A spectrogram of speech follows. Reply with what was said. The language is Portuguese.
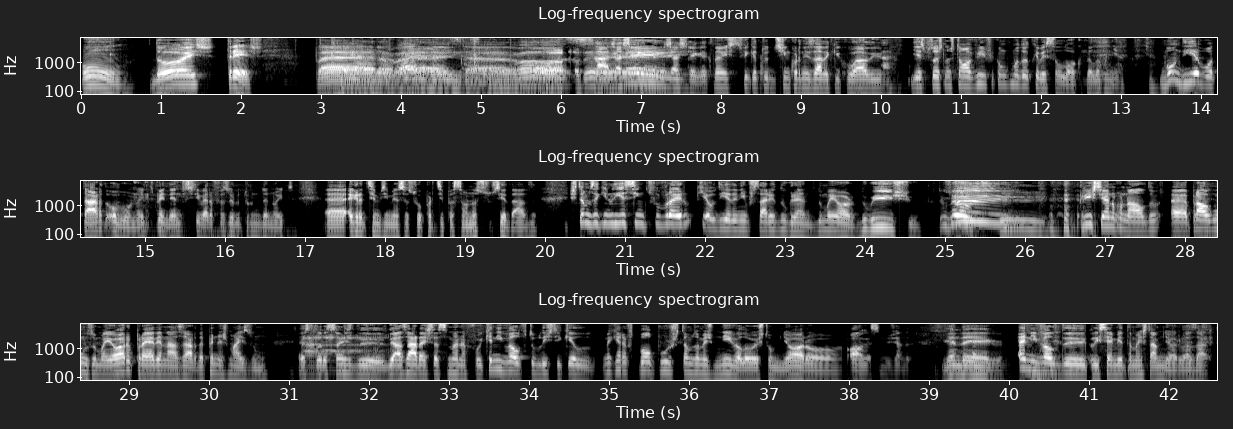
Um, dois, três. Parabéns a você. Ah, já chega, já chega. Que senão isto fica tudo desincronizado aqui com o áudio e as pessoas que não estão a ouvir ficam com uma dor de cabeça logo pela manhã. Bom dia, boa tarde ou boa noite, dependendo se estiver a fazer o turno da noite. Uh, agradecemos imenso a sua participação na sociedade. Estamos aqui no dia 5 de fevereiro, que é o dia de aniversário do grande, do maior, do bicho. Cristiano Ronaldo, uh, para alguns o maior, para Eden Hazard apenas mais um. As declarações de, de Hazard esta semana foi que a nível futebolístico ele, como é que era futebol puro, estamos ao mesmo nível, ou eu estou melhor, ou, ou algo assim do género. Ganda ego. A nível de glicemia também está melhor, o Hazard.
